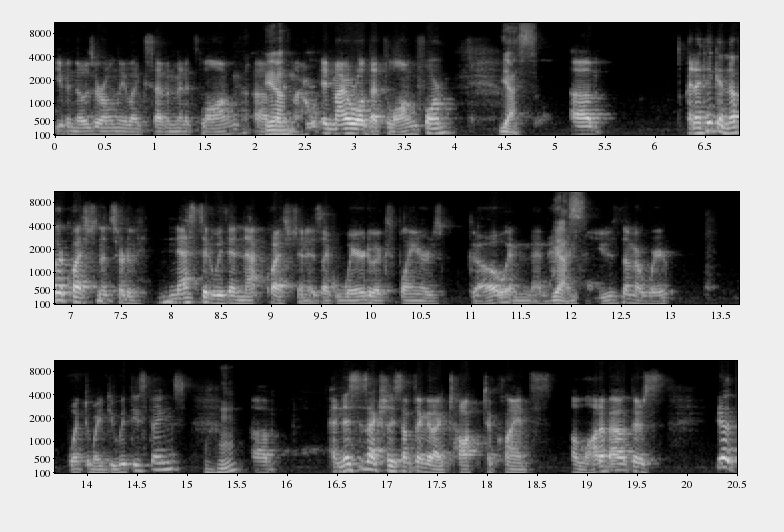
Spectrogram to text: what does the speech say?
even those are only like seven minutes long. Um, yeah. In my, in my, world, that's long form. Yes. Um, and I think another question that's sort of nested within that question is like, where do explainers go and, and yes. how do you use them or where, what do I do with these things? Mm-hmm. Um, and this is actually something that I talk to clients a lot about. There's, you know,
